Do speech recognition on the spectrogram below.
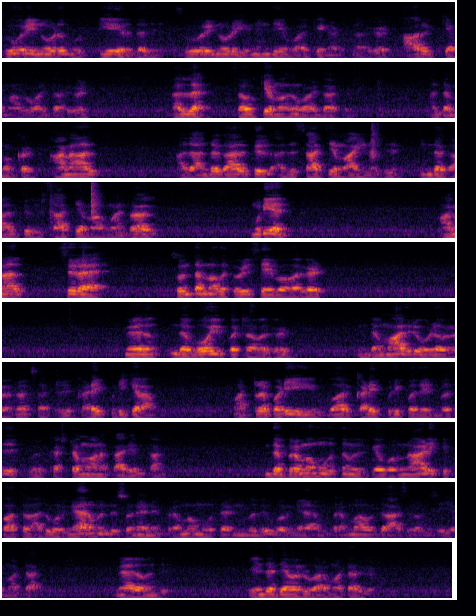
சூரியனோடு ஒட்டியே இருந்தது. சூரியனோடு இணைந்தே வாழ்க்கை நடத்தினார்கள். ஆரோக்கியமாக வாழ்ந்தார்கள். நல்ல சௌக்கியமாக வாழ்ந்தார்கள் அந்த மக்கள். ஆனால் அது அந்த காலத்தில் அது சாத்தியமாகினது இந்த காலத்தில் இது சாத்தியமாகும் என்றால் முடியாது. ஆனால் சில சொந்தமாக தொழில் செய்பவர்கள் மேலும் இந்த ஓய்வு பெற்றவர்கள் இந்த மாதிரி உள்ளவர்கள் சற்று கடைபிடிக்கலாம் மற்றபடி இவ்வாறு கடைபிடிப்பது என்பது ஒரு கஷ்டமான காரியம்தான். இந்த பிரம்ம முகூர்த்தம் இருக்க ஒரு நாளைக்கு பார்த்தோம் அது ஒரு நேரம் என்று சொன்னேன். பிரம்ம முகூர்த்தம் என்பது ஒரு நேரம். பிரம்மா வந்து ஆசீர்வாதம் செய்ய மாட்டார். மேலே வந்து எந்த தேவர்கள் வரமாட்டார்கள்?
